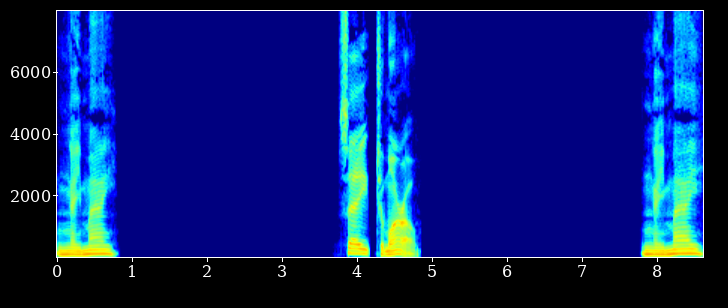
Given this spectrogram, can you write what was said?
Ngày mai, Say tomorrow. ngày mai.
